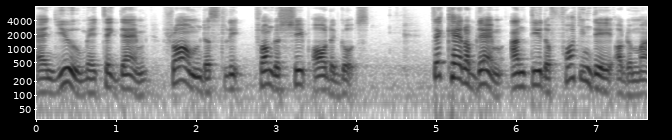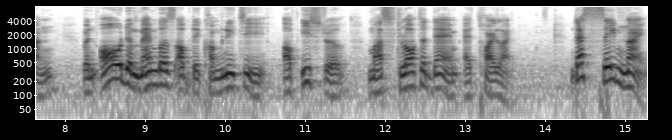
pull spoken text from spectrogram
and you may take them from the, sleep, from the sheep or the goats. Take care of them until the 14th day of the month, when all the members of the community of Israel must slaughter them at twilight. That same night,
